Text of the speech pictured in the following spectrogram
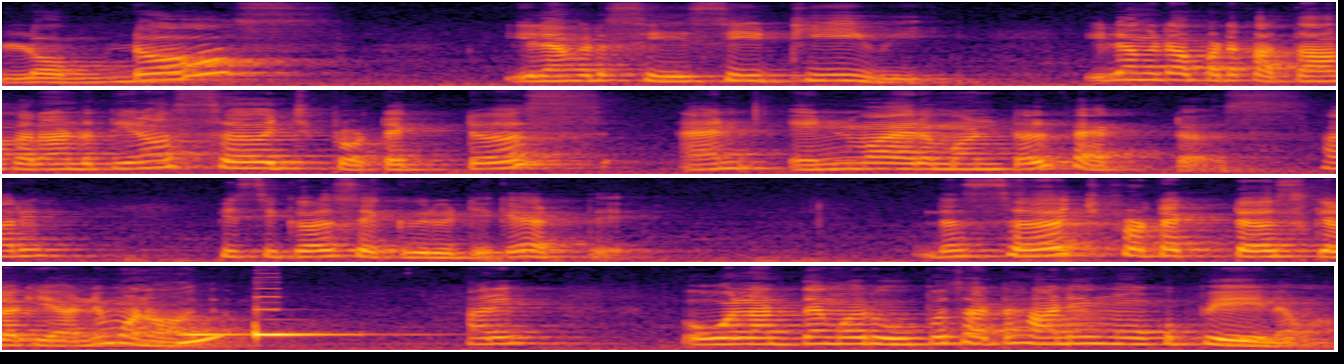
locked doors ඊළඟට CCTV ඊළඟට අපිට කතා කරන්න තියෙනවා search protectors and environmental factors. හරි? Physical security එක ඇත්තේ. The search protectors කියලා කියන්නේ මොනවද? හරි? ඕගොල්ලන්ට දැන් ওই රූප සටහනෙන් ඕක පේනවා.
